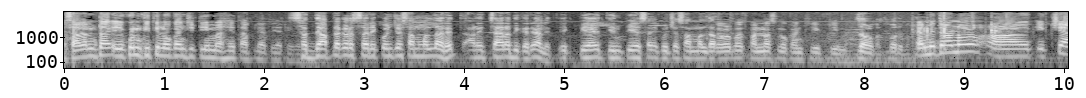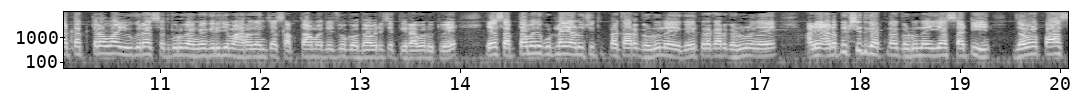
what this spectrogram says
साधारणतः एकूण किती लोकांची टीम आहेत आपल्या सध्या आपल्याकडे सर एकोणचाळीस अंमलदार आहेत आणि चार अधिकारी आलेत. एक पी आय तीन पी एस आणि एकोणचाळीस अंमलदार. जवळपास पन्नास लोकांची एक टीम आहे. जवळपास बरोबर. तर मित्रांनो एकशे अठ्याहत्तरावा युगराज सद्गुरू गंगागिरीजी महाराजांच्या सप्ताहामध्ये जो गोदावरीच्या तीरावर होतोय या सप्ताहामध्ये कुठलाही अनुचित प्रकार घडू नये गैरप्रकार घडू नये आणि अनपेक्षित घटना घडू नये यासाठी जवळपास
